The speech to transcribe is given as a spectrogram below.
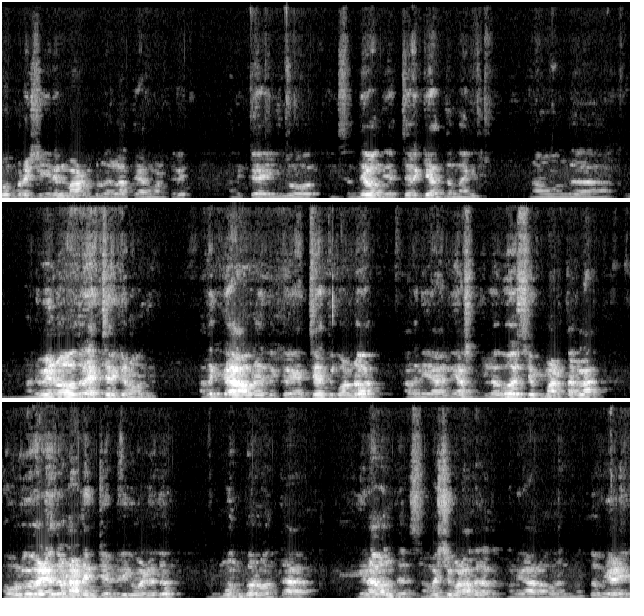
ರೂಪರೇಷೆ ಏನೇನು ಮಾಡಬೇಕು ಎಲ್ಲ ತಯಾರು ಮಾಡ್ತೀವಿ. ಅದಕ್ಕೆ ಇದು ಸದ್ಯ ಒಂದು ಎಚ್ಚರಿಕೆ ಅಂತನಾಗಿದೆ ನಾವು ಒಂದು ಮನವಿನೂ ಹೌದು, ಎಚ್ಚರಿಕೆನೂ ಹೌದು. ಅದಕ್ಕೆ ಅವ್ರು ಇದಕ್ಕೆ ಎಚ್ಚೆತ್ತುಕೊಂಡು ಅದನ್ನ ಎಷ್ಟು ಲಘು ಶಿಫ್ಟ್ ಮಾಡ್ತಾರಲ್ಲ, ಅವ್ರಿಗೂ ಒಳ್ಳೆಯದು ನಾಡಿನ ಜನರಿಗೂ ಒಳ್ಳೆಯದು ಮುಂದೆ ಬರುವಂಥ ಏನೋ ಒಂದು ಸಮಸ್ಯೆಗಳಾದ್ರೆ ಅದಕ್ಕೆ ಕೊನೆಗಾರ ಅವ್ರನ್ನ ಮತ್ತೊಮ್ಮೆ ಹೇಳಿ.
